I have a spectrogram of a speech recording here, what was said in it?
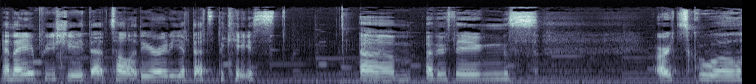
And I appreciate that solidarity if that's the case. Um, other things, art school.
